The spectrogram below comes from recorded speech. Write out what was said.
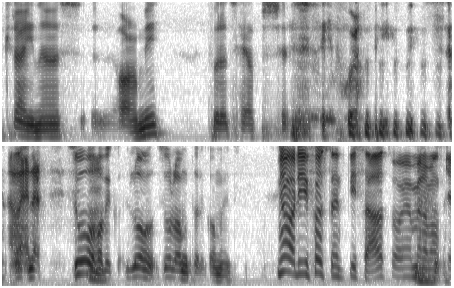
Ukrainas eh, army för att menar, så, har vi, lång, så långt har det kommit. Ja, det är ju fullständigt bisarrt. Jag menar man ska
